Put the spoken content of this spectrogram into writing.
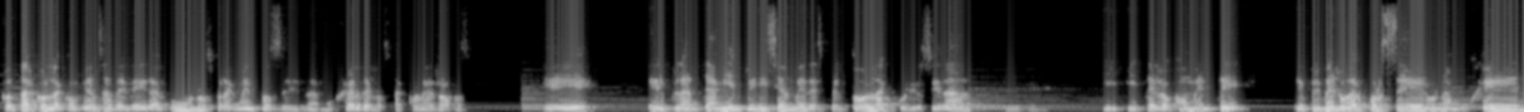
contar con la confianza de leer algunos fragmentos de La mujer de los tacones rojos. Eh, el planteamiento inicial me despertó la curiosidad eh, y, y te lo comenté. En primer lugar, por ser una mujer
